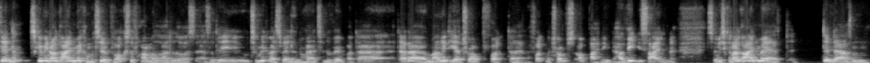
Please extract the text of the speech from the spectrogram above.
den skal vi nok regne med kommer til at vokse fremadrettet også. Altså det er jo til midtvejsvalget nu her til november, der, der, der er jo mange af de her Trump-folk, der, folk med Trumps opbakning, der har vind i sejlene. Så vi skal nok regne med, at den der sådan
